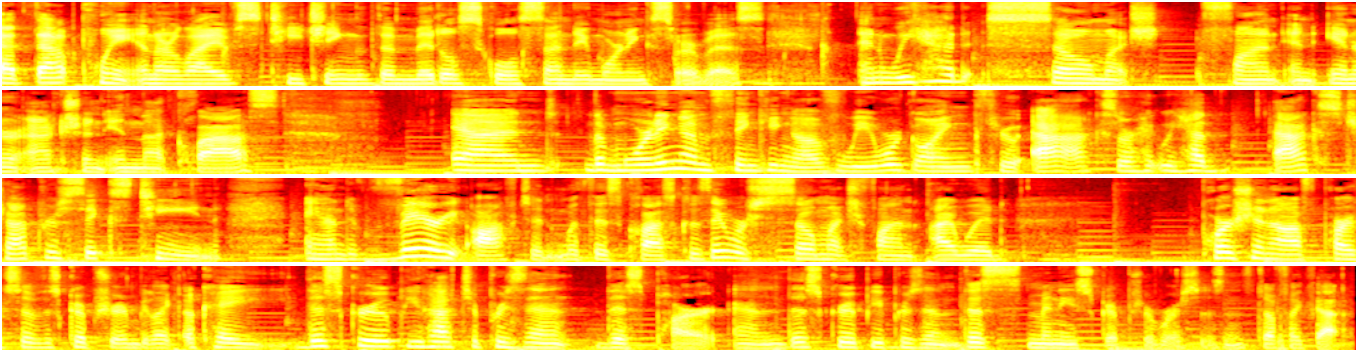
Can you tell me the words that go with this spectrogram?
at that point in our lives teaching the middle school Sunday morning service. And we had so much fun and interaction in that class. And the morning I'm thinking of, we were going through Acts, or we had Acts chapter 16. And very often with this class, because they were so much fun, I would portion off parts of the scripture and be like, okay, this group you have to present this part, and this group you present this many scripture verses and stuff like that.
